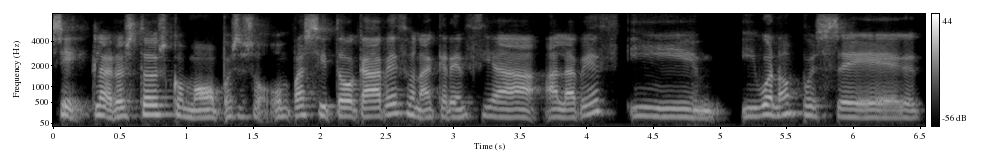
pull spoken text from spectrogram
Sí, claro, esto es como, pues eso, un pasito cada vez, una creencia a la vez y, y bueno, pues eh,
